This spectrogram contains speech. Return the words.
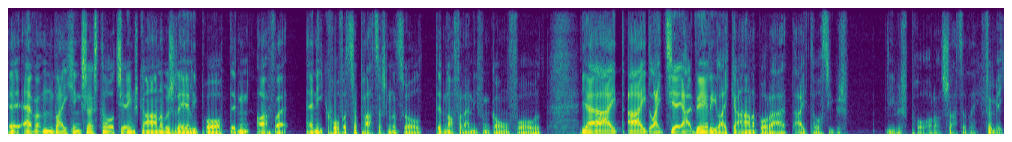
Uh, Everton Viking says thought James Garner was really poor. Didn't offer any cover to Patterson at all. Didn't offer anything going forward. Yeah, I I liked Jay. I really like Garner, but I I thought he was he was poor on Saturday for me.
